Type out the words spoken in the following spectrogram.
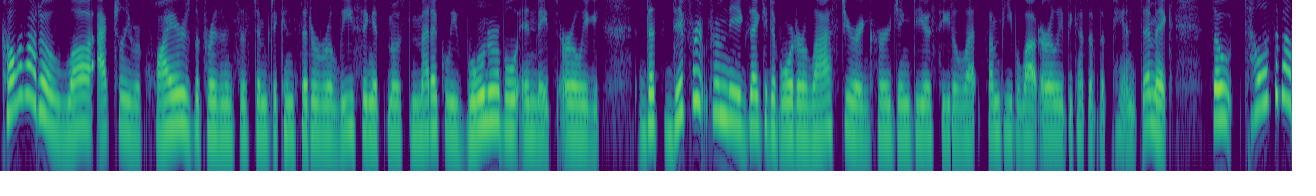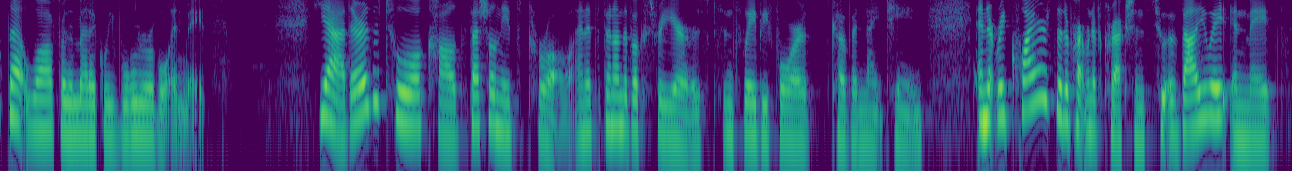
Colorado law actually requires the prison system to consider releasing its most medically vulnerable inmates early. That's different from the executive order last year encouraging DOC to let some people out early because of the pandemic. So tell us about that law for the medically vulnerable inmates. Yeah, there is a tool called special needs parole, and it's been on the books for years, since way before COVID 19. And it requires the Department of Corrections to evaluate inmates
